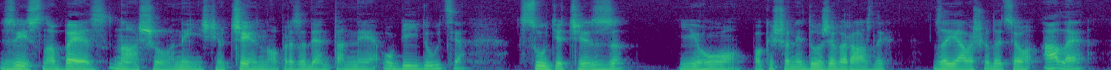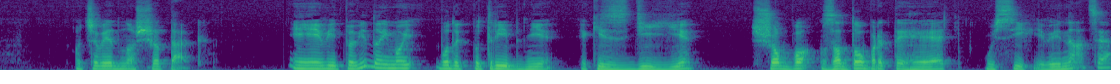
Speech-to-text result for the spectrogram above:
звісно, без нашого нинішнього чинного президента не обійдуться, судячи з його поки що не дуже виразних заяв щодо цього, але очевидно, що так. І відповідно йому будуть потрібні якісь дії, щоб задобрити геть усіх. І війна це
